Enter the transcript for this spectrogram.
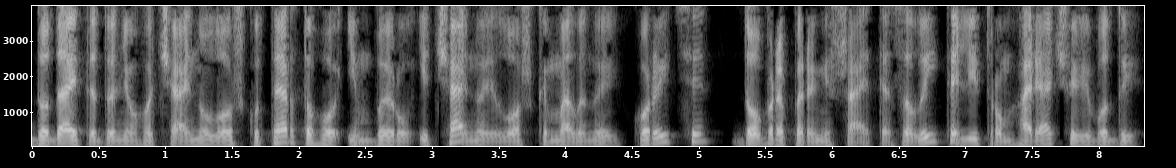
Додайте до нього чайну ложку тертого імбиру і чайної ложки меленої кориці. Добре перемішайте, залийте літром гарячої води,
